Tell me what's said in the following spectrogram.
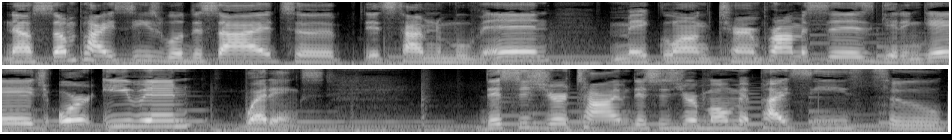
Now, some Pisces will decide to it's time to move in, make long-term promises, get engaged, or even weddings. This is your time, this is your moment Pisces to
